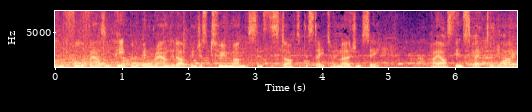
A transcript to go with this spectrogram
More than 4,000 people have been rounded up in just two months since the start of the state of emergency. I asked the inspector why.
